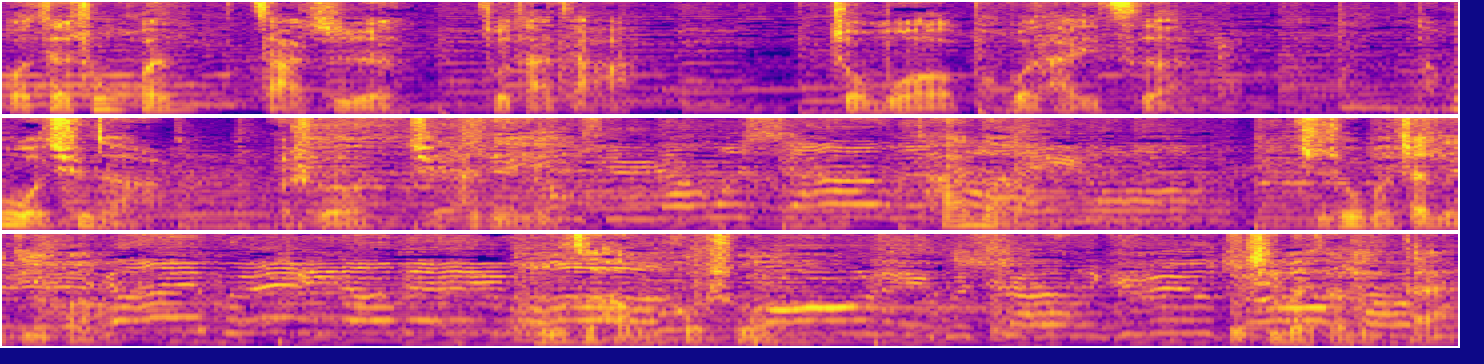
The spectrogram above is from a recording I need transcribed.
我在中环杂志做打杂，周末碰过他一次。他问我去哪儿，我说去看电影。他呢，指着我们站的地方，农子航门口说：我去买条领带。”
